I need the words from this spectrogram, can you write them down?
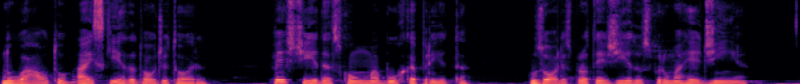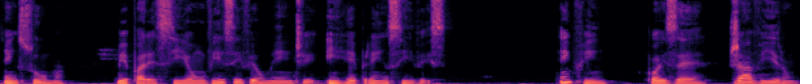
no alto à esquerda do auditório, vestidas com uma burca preta, os olhos protegidos por uma redinha. Em suma, me pareciam visivelmente irrepreensíveis. Enfim, pois é, já viram.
